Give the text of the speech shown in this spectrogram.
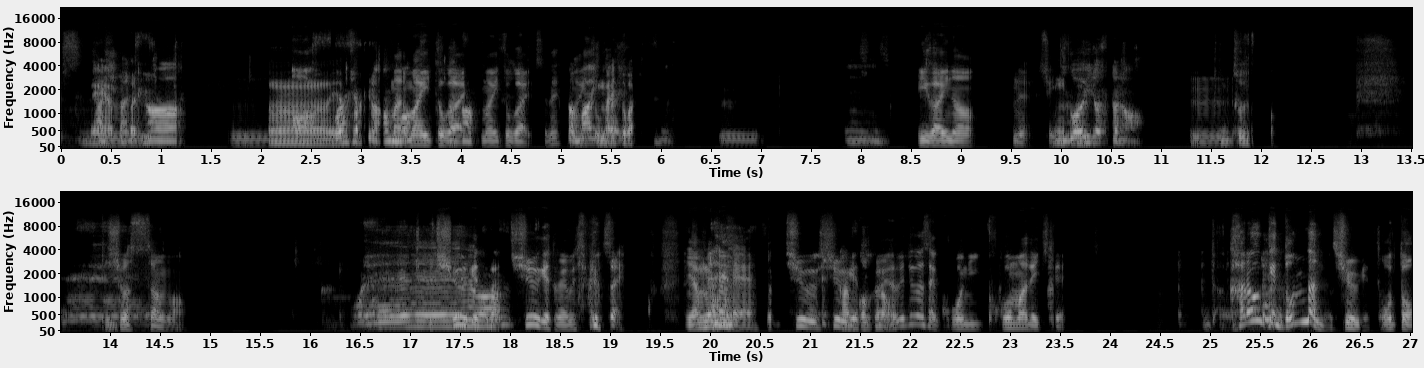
すね、やっぱり。うんまま。マイトガイあ、マイトガイですね。あマイトガうんうん。意外な、ね、意外だったな。うん。そうです石橋さんは、俺祝儀とか、祝儀とかやめてください。やめて ね。祝祝儀とかやめてください、ここに、ここまで来て。カラオケどんなんだ祝儀って音。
